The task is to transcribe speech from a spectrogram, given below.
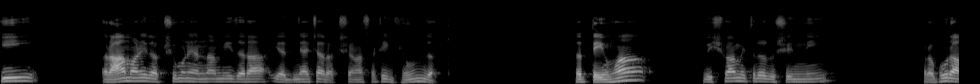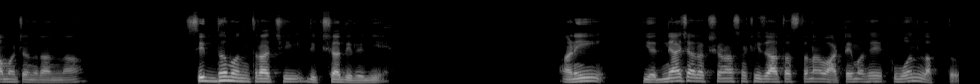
की राम आणि लक्ष्मण यांना मी जरा यज्ञाच्या रक्षणासाठी घेऊन जातो. तर तेव्हा विश्वामित्र ऋषींनी प्रभू रामचंद्रांना सिद्ध मंत्राची दीक्षा दिलेली आहे. आणि यज्ञाच्या रक्षणासाठी जात असताना वाटेमध्ये एक वन लागतं.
